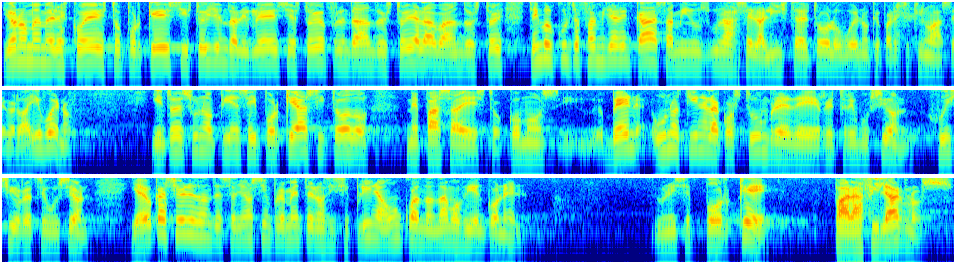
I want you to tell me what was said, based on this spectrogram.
yo no me merezco esto, porque si estoy yendo a la iglesia, estoy ofrendando, estoy alabando, estoy, tengo el culto familiar en casa, a mí uno hace la lista de todo lo bueno que parece que uno hace, ¿verdad? Y bueno. Y entonces uno piensa, ¿y por qué así todo me pasa esto? Como, ven, uno tiene la costumbre de retribución, juicio y retribución. Y hay ocasiones donde el Señor simplemente nos disciplina aun cuando andamos bien con Él. Y uno dice, ¿por qué? Para afilarnos,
